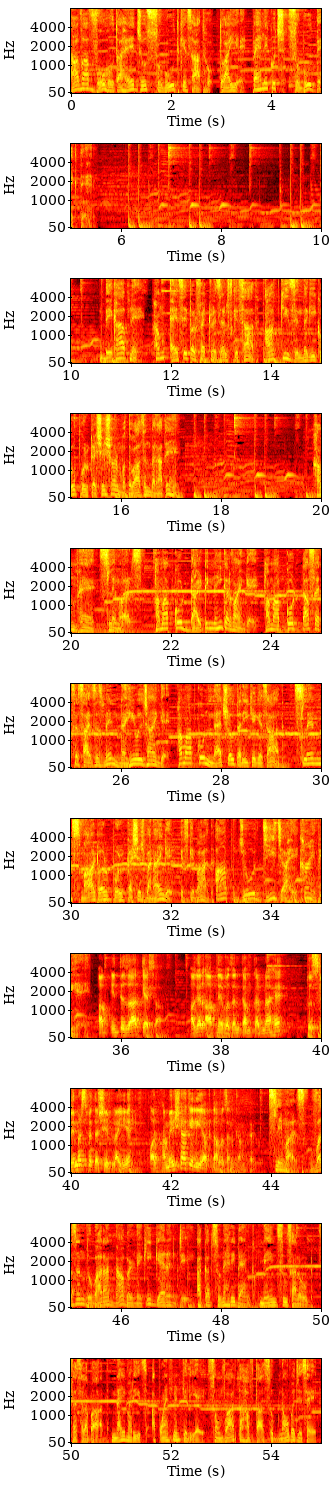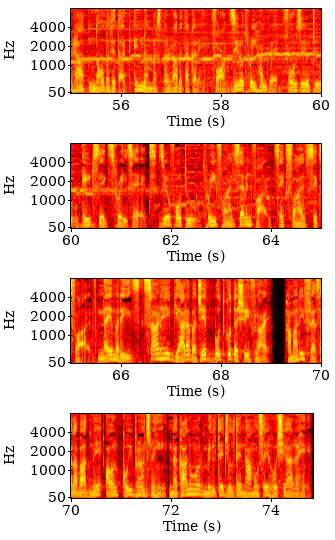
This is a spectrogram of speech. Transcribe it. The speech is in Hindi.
दावा वो होता है जो सबूत के साथ हो। तो आइए, पहले कुछ सबूत देखते हैं। देखा आपने? हम ऐसे परफेक्ट रिजल्ट्स के साथ आपकी ज़िंदगी को पुरकशिश और मुतवाजन बनाते हैं। हम हैं स्लिमर्स हम आपको डाइटिंग नहीं करवाएँगे, हम आपको टफ एक्सरसाइजेज में नहीं उलझाएँगे, हम आपको नेचुरल तरीके के साथ स्लिम स्मार्ट और पुरकशिश बनाएँगे। इसके बाद आप जो जी चाहे खाए, पिए। अब इंतज़ार कैसा? अगर आपने वज़न कम करना है तो स्लिमर्स पे तशरीफ़ लाइए। और हमेशा के लिए अपना वज़न कम कर स्लिमर्स वज़न दोबारा ना बढ़ने की गारंटी अकब सुनहरी बैंक मेन सूसा रोड फैसलाबाद। नए मरीज़ अपॉइंटमेंट के लिए सोमवार का हफ़्ता सुबह नौ बजे से रात नौ बजे तक इन नंबर्स पर राबता करें। Phone zero three hundred four zero two eight six three six zero four two three five seven five six five six five नए मरीज़, साढ़े ग्यारह बजे बुध को तशरीफ़ लाएँ। हमारी फैसलाबाद में और कोई ब्रांच नहीं। नकालों और मिलते जुलते नामों से होशियार रहें।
